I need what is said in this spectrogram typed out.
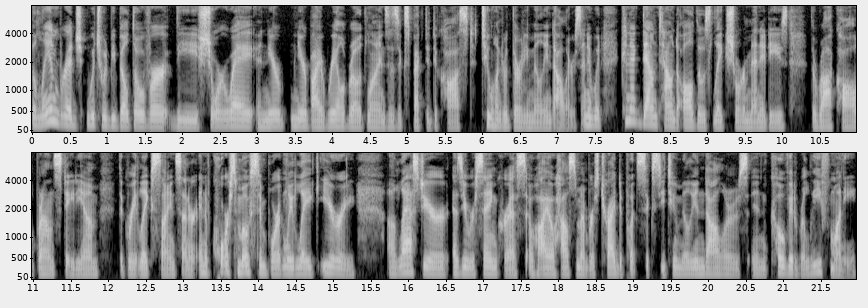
The land bridge, which would be built over the Shoreway and near nearby railroad lines, is expected to cost $230 million. And it would connect downtown to all those lakeshore amenities, the Rock Hall, Brown Stadium, the Great Lakes Science Center, and of course, most importantly, Lake Erie. Uh, last year, as you were saying, Chris, Ohio House members tried to put $62 million in COVID relief money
